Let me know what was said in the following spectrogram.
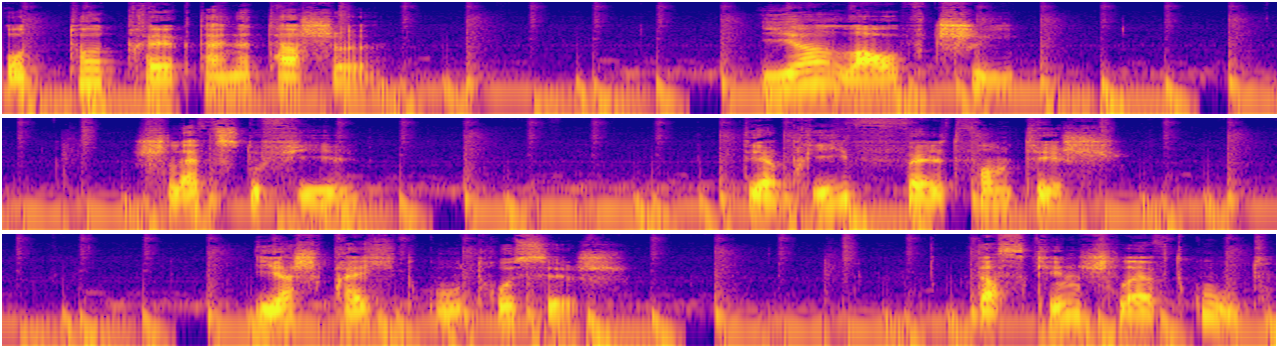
Otto trägt eine Tasche. Ihr lauft Ski. Schläfst du viel? Der Brief fällt vom Tisch. Ihr sprecht gut Russisch. Das Kind schläft gut.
